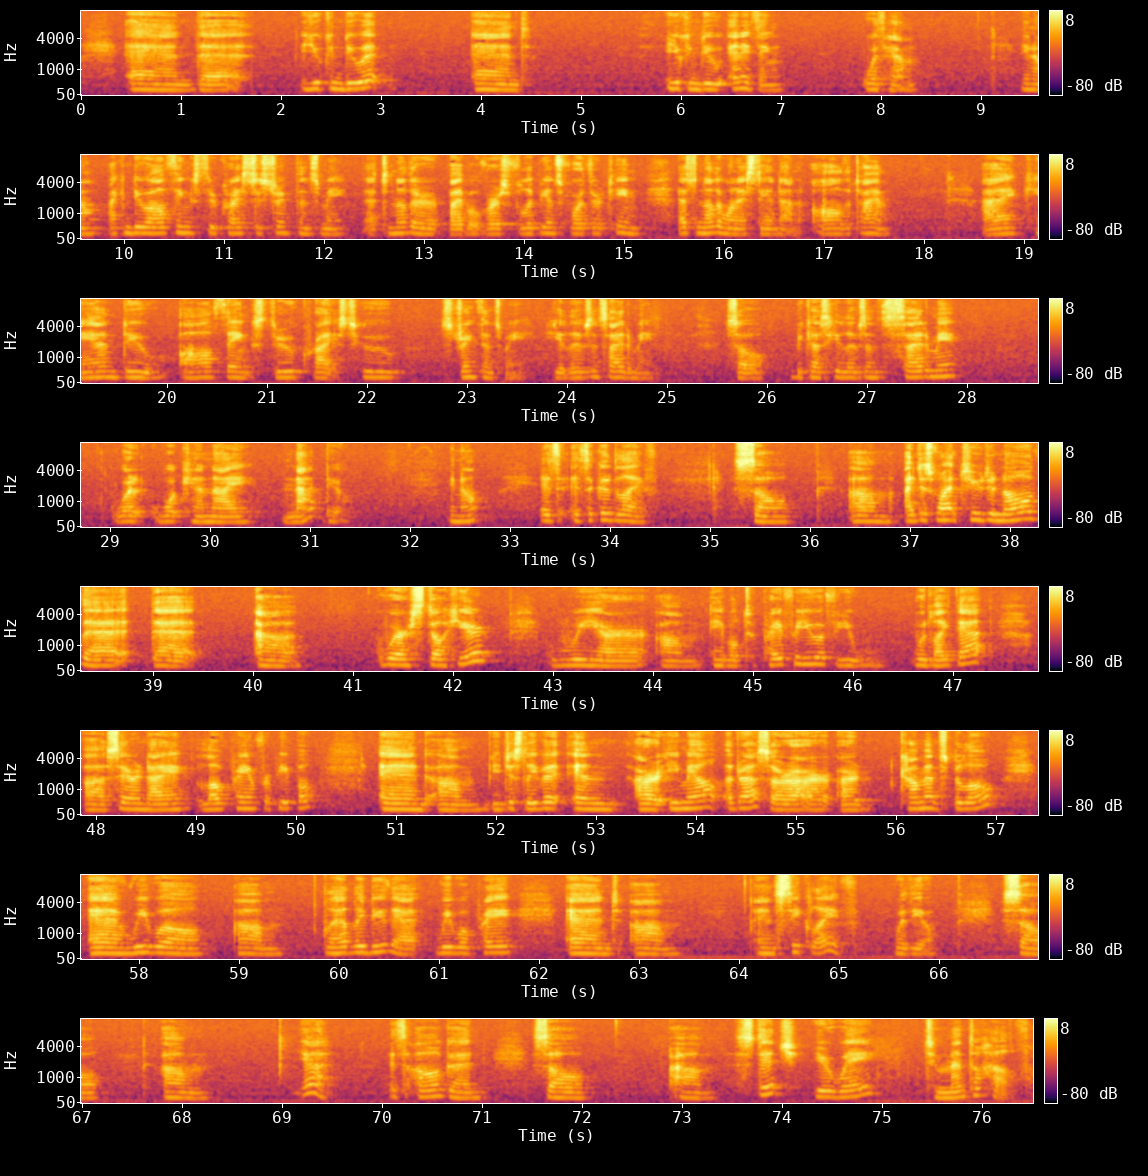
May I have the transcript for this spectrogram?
and that you can do it and you can do anything with him. You know, I can do all things through Christ who strengthens me. That's another Bible verse, Philippians 4:13. That's another one I stand on all the time. I can do all things through Christ who strengthens me. He lives inside of me. So, because he lives inside of me, what what can I not do? You know, it's it's a good life. So um, I just want you to know that that uh, we're still here. We are um, able to pray for you if you would like that. Uh, Sarah and I love praying for people. And um, you just leave it in our email address or our, our comments below, and we will um, gladly do that. We will pray and um, and seek life with you. So, um, yeah, it's all good. So, um, stitch your way to mental health.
